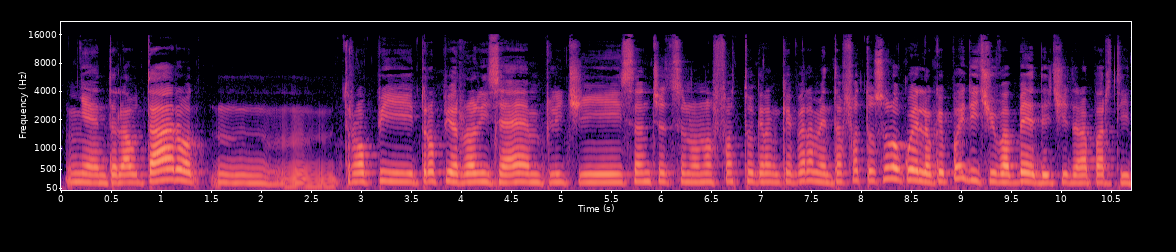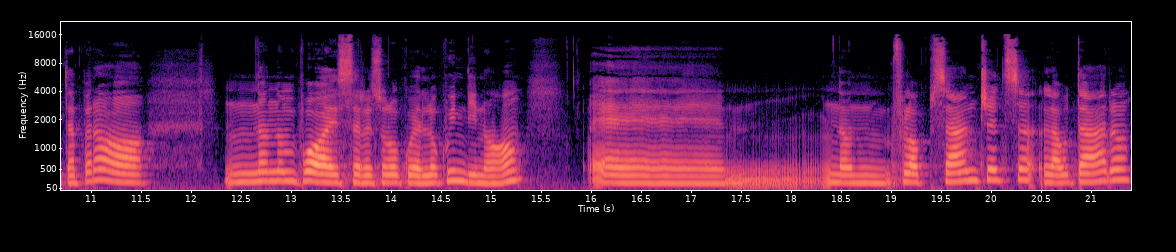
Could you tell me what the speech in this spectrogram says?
niente, Lautaro mh, troppi, troppi errori semplici, Sanchez non ha fatto granché veramente, ha fatto solo quello che poi dici vabbè decide la partita, però... No, non può essere solo quello, quindi no. Ehm, non- flop Sanchez, Lautaro.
